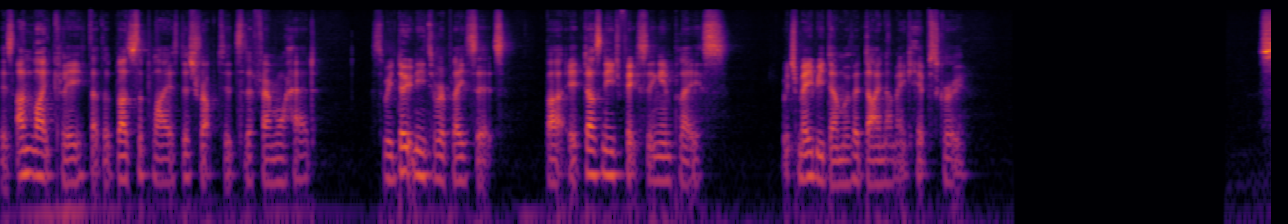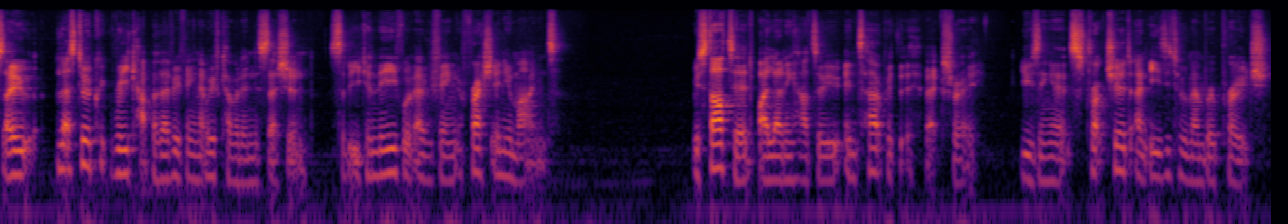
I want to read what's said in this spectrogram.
it's unlikely that the blood supply is disrupted to the femoral head, so we don't need to replace it, but it does need fixing in place, which may be done with a dynamic hip screw. So let's do a quick recap of everything that we've covered in this session, so that you can leave with everything fresh in your mind. We started by learning how to interpret the hip x-ray, using a structured and easy to remember approach,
